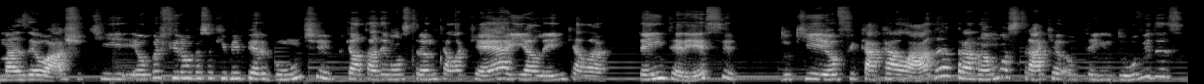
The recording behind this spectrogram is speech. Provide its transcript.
Mas eu acho que eu prefiro uma pessoa que me pergunte, porque ela tá demonstrando que ela quer ir além, que ela tem interesse, do que eu ficar calada para não mostrar que eu tenho dúvidas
